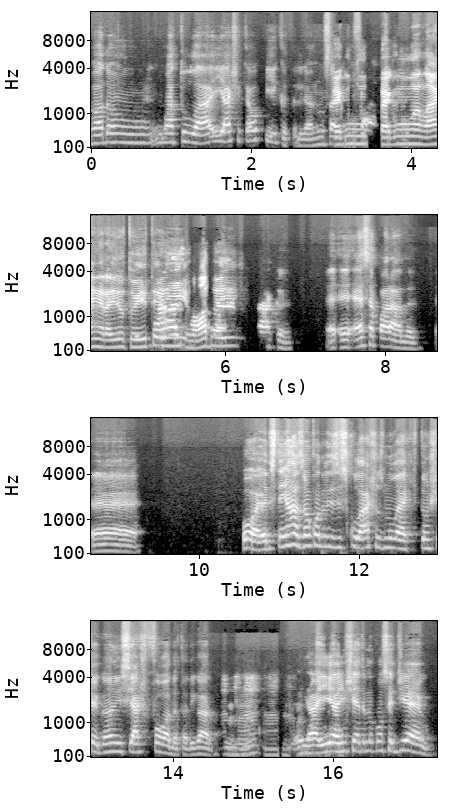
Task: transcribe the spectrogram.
rodam um, um atu lá e acham que é o pica, tá ligado? Não sabe pega, um, pega um onliner aí no Twitter e roda aí. Saca? É, é, essa é a parada. É... Pô, eles têm razão quando eles esculacham os moleques que estão chegando e se acham foda, tá ligado? Uhum, uhum. E aí a gente entra no conceito de ego.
